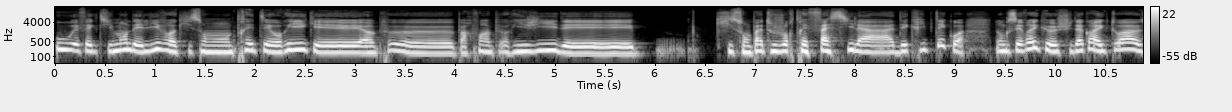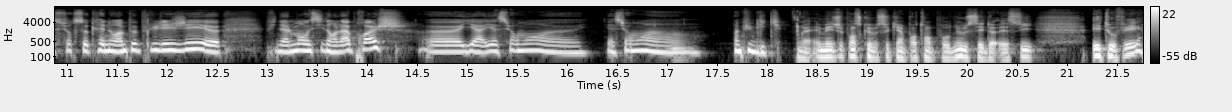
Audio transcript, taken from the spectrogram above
Ou effectivement des livres qui sont très théoriques et un peu parfois un peu rigides et qui sont pas toujours très faciles à décrypter quoi. Donc c'est vrai que je suis d'accord avec toi sur ce créneau un peu plus léger finalement aussi dans l'approche, il y, y, a, sûrement il y a sûrement un, un public. Ouais, mais je pense que ce qui est important pour nous, c'est de aussi étoffer,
